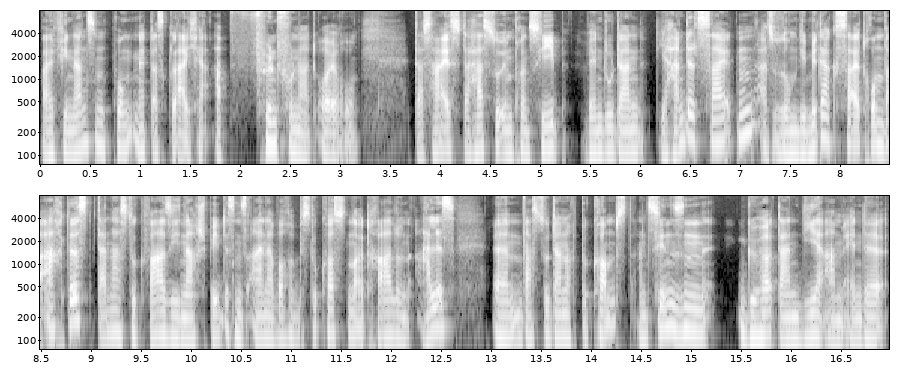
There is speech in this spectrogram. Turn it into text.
Bei Finanzen.net das gleiche ab 500 Euro. Das heißt, da hast du im Prinzip, wenn du dann die Handelszeiten, also so um die Mittagszeit rum beachtest, dann hast du quasi nach spätestens einer Woche bist du kostenneutral und alles, ähm, was du dann noch bekommst an Zinsen, gehört dann dir am Ende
